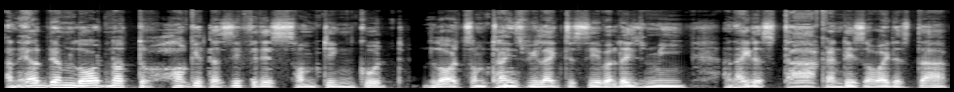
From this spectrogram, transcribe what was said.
And help them, Lord, not to hug it as if it is something good. Lord, sometimes we like to say, well, there's me, and I just talk, and this or I just talk.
